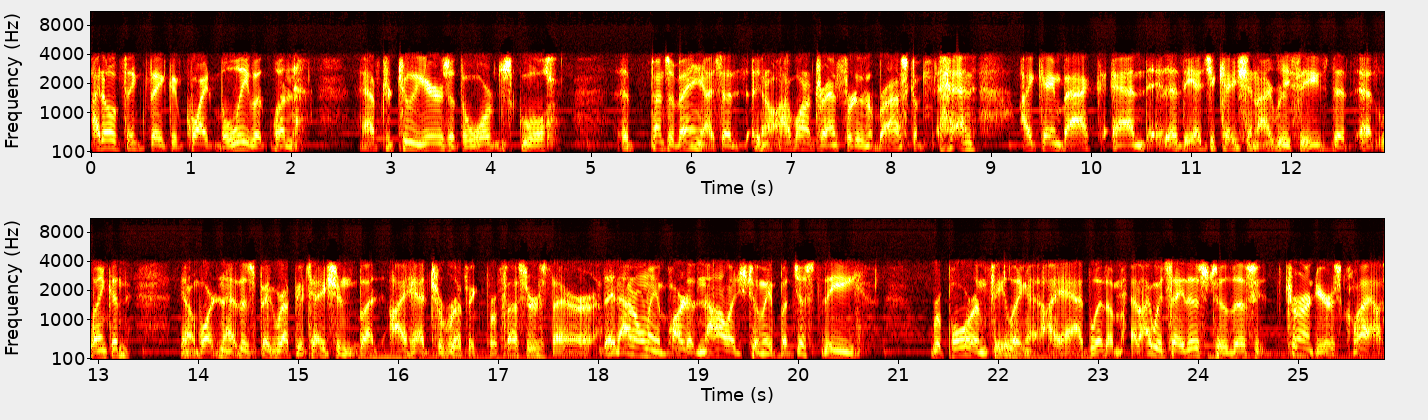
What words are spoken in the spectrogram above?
I don't think they could quite believe it when, after two years at the Wharton School Pennsylvania, I said, you know, I want to transfer to Nebraska. And I came back, and the education I received at, at Lincoln, you know, Wharton had this big reputation, but I had terrific professors there. They not only imparted knowledge to me, but just the rapport and feeling I had with them. And I would say this to this current year's class.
